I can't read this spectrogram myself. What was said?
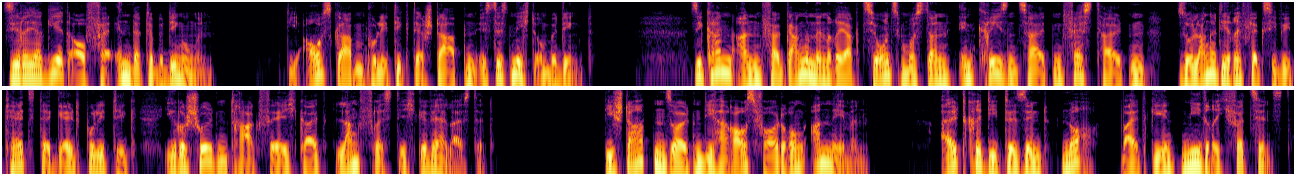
Sie reagiert auf veränderte Bedingungen. Die Ausgabenpolitik der Staaten ist es nicht unbedingt. Sie kann an vergangenen Reaktionsmustern in Krisenzeiten festhalten, solange die Reflexivität der Geldpolitik ihre Schuldentragfähigkeit langfristig gewährleistet. Die Staaten sollten die Herausforderung annehmen. Altkredite sind noch weitgehend niedrig verzinst.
